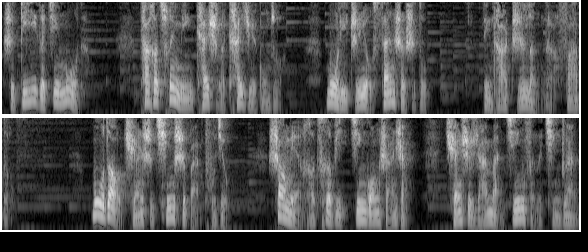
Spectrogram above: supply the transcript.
是第一个进墓的，他和村民开始了开掘工作。墓里只有三摄氏度，令他直冷的发抖。墓道全是青石板铺就。上面和侧壁金光闪闪，全是染满金粉的青砖。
